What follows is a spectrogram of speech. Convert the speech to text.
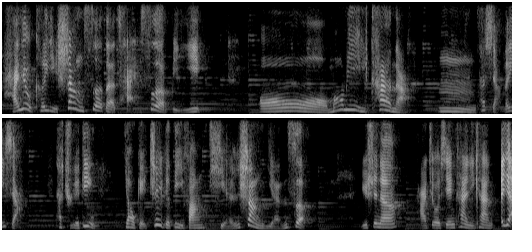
还有可以上色的彩色笔。哦，猫咪一看呐，嗯，它想了一想，它决定要给这个地方填上颜色。于是呢，它就先看一看，哎呀。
